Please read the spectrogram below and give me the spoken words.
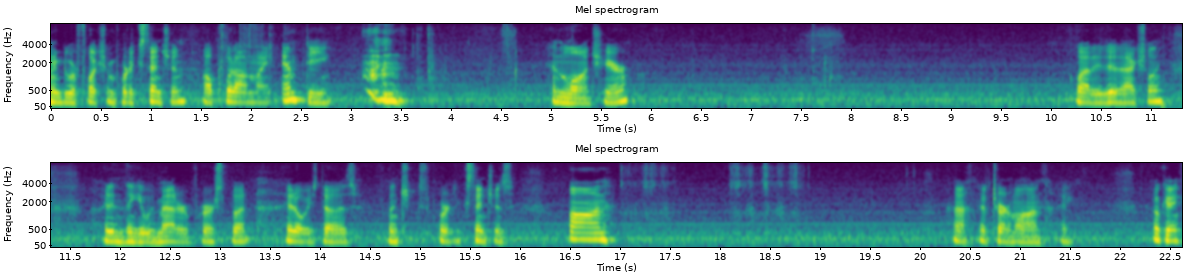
going to do a reflection port extension. I'll put on my empty end launch here. Glad I did actually. I didn't think it would matter at first, but it always does. Reflection port extensions on. Huh, gotta turn them on. I, okay.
